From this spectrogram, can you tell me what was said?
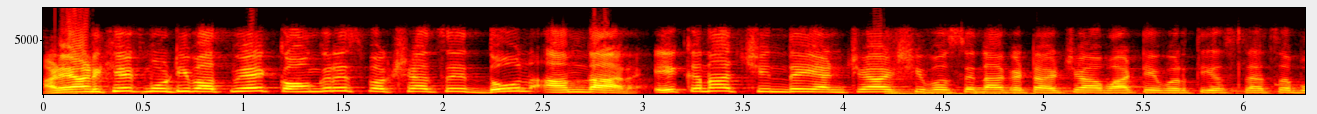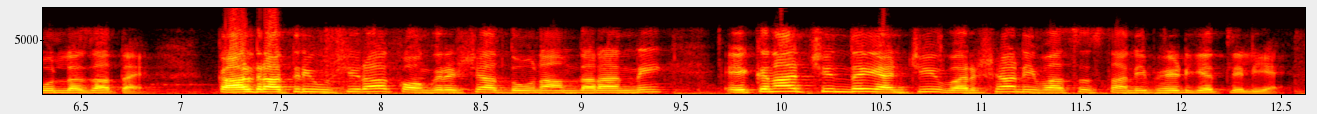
आणि आणखी एक मोठी बातमी आहे. काँग्रेस पक्षाचे दोन आमदार एकनाथ शिंदे यांच्या शिवसेना गटाच्या वाटेवरती असल्याचं बोललं जात आहे. काल रात्री उशिरा काँग्रेसच्या दोन आमदारांनी एकनाथ शिंदे यांची वर्षा निवासस्थानी भेट घेतलेली आहे.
